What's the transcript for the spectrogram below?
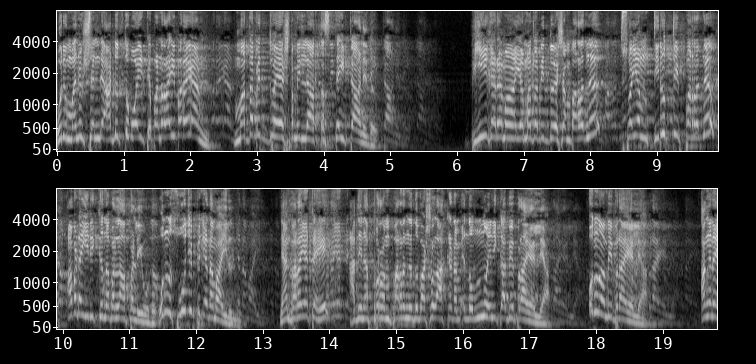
ഒരു മനുഷ്യന്റെ അടുത്ത് പോയിട്ട് പിണറായി പറയാൻ മതവിദ്വേഷമില്ലാത്ത സ്റ്റേറ്റ് ആണിത് ഭീകരമായ മതവിദ്വേഷം പറഞ്ഞ് സ്വയം തിരുത്തി പറഞ്ഞ് അവിടെ ഇരിക്കുന്ന വെള്ളാപ്പള്ളിയോട് ഒന്ന് സൂചിപ്പിക്കണമായിരുന്നു. ഞാൻ പറയട്ടെ അതിനപ്പുറം പറഞ്ഞത് വഷളാക്കണം എന്നൊന്നും എനിക്ക് അഭിപ്രായമല്ല. ഒന്നും അഭിപ്രായമല്ല. അങ്ങനെ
